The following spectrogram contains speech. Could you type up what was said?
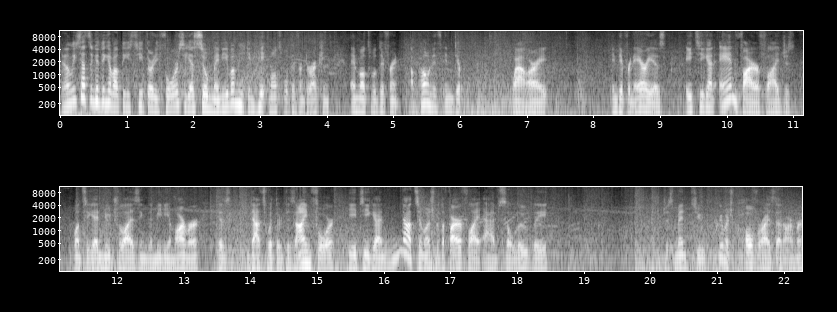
And at least that's a good thing about these T-34s. He has so many of them, he can hit multiple different directions and multiple different opponents in different... Wow, alright. In different areas. AT gun and Firefly just, once again, neutralizing the medium armor because that's what they're designed for. The AT gun, not so much, but the Firefly, absolutely. Just meant to pretty much pulverize that armor.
